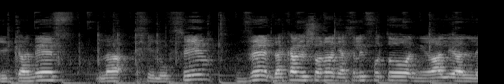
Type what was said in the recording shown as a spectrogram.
ייכנס לחילופים, ודקה ראשונה אני אחליף אותו, נראה לי על...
